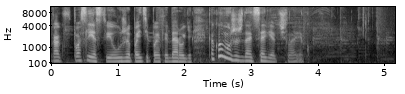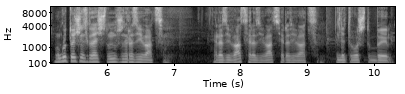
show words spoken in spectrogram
как впоследствии уже пойти по этой дороге, какой можешь дать совет человеку? Могу точно сказать, что нужно развиваться. Развиваться, развиваться и развиваться. Для того, чтобы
